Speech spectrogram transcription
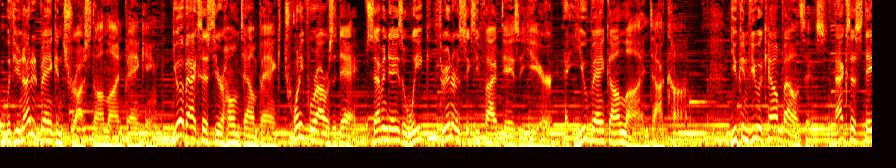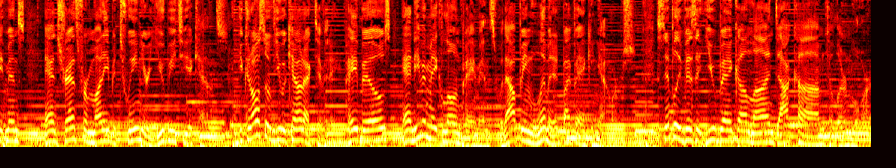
With United Bank and Trust online banking, you have access to your hometown bank 24 hours a day, 7 days a week, 365 days a year at ubankonline.com. You can view account balances, access statements, and transfer money between your UBT accounts. You can also view account activity, pay bills, and even make loan payments without being limited by banking hours. Simply visit ubankonline.com to learn more.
